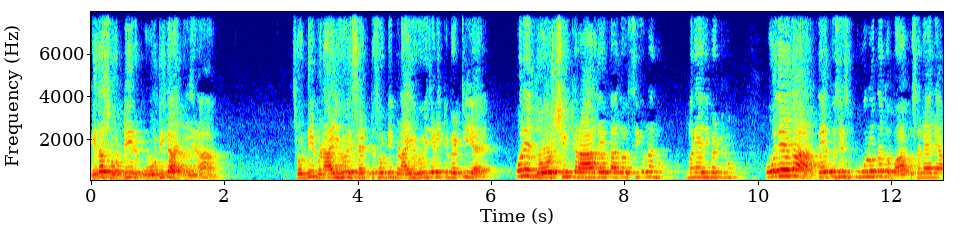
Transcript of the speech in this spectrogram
ਇਹ ਤਾਂ ਤੁਹਾਡੀ ਰਿਪੋਰਟ ਹੀ ਦੱਸਦੀ ਹੈ ਨਾ। ਤੁਹਾਡੀ ਬਣਾਈ ਹੋਈ, ਸੈੱਟ ਤੁਹਾਡੀ ਬਣਾਈ ਹੋਈ ਜਿਹੜੀ ਕਮੇਟੀ ਹੈ ਉਹਨੇ ਦੋਸ਼ੀ ਕਰਾਰ ਦਿੱਤਾ ਦੋਸ਼ੀ ਉਹਨਾਂ ਨੂੰ ਮੈਨੇਜਮੈਂਟ ਨੂੰ। ਉਹਦੇ ਆਧਾਰ ਤੇ ਤੁਸੀਂ ਸਕੂਲ ਉਹਨਾਂ ਤੋਂ ਵਾਪਸ ਲੈ ਲਿਆ।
